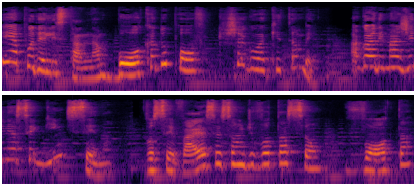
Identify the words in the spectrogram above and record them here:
E é por ele estar na boca do povo que chegou aqui também. Agora imagine a seguinte cena: você vai à sessão de votação, vota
